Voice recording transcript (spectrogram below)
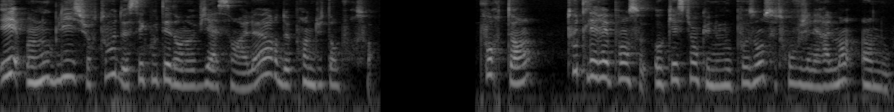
et on oublie surtout de s'écouter dans nos vies à 100 à l'heure, de prendre du temps pour soi. Pourtant, Toutes les réponses aux questions que nous nous posons se trouvent généralement en nous.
